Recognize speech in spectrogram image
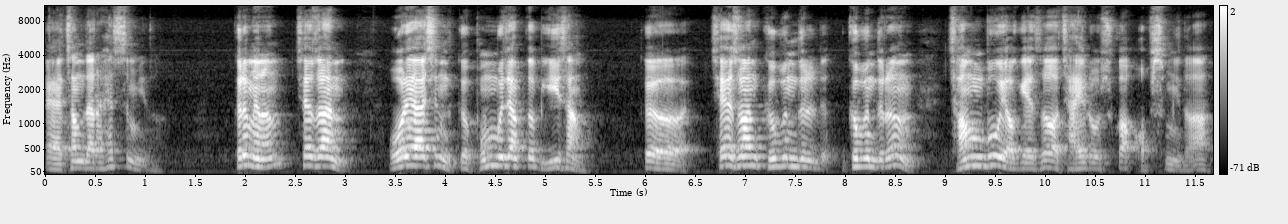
에, 전달을 했습니다. 그러면은 최소한 오래 하신 그 본부장급 이상 그 최소한 그분들 그분들은 전부 여기에서 자유로울 수가 없습니다.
